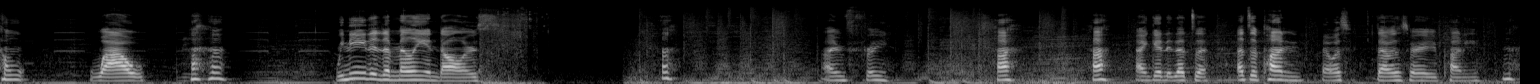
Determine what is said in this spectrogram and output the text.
wow. we needed a million dollars. I'm free. Huh? Huh? I get it. That's a that's a pun. That was that was very punny.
